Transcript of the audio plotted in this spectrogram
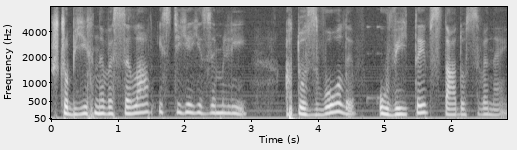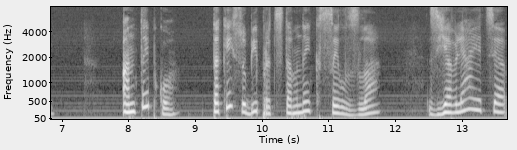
щоб їх не веселав із тієї землі, а дозволив увійти в стадо свиней. Антипко, такий собі представник сил зла, з'являється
